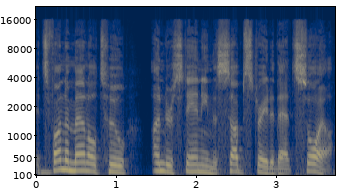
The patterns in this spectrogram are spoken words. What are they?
It's fundamental to understanding the substrate of that soil.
